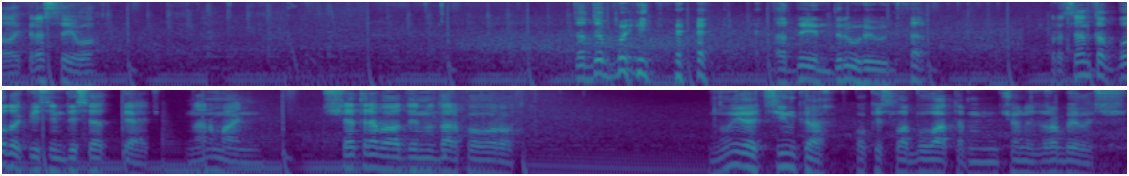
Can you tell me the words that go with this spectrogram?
Але красиво. Та добийте! Один, другий удар. Процент обводок 85. Нормально. Ще треба один удар по ворот. Ну і оцінка, поки слабувата, ми нічого не зробили ще.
